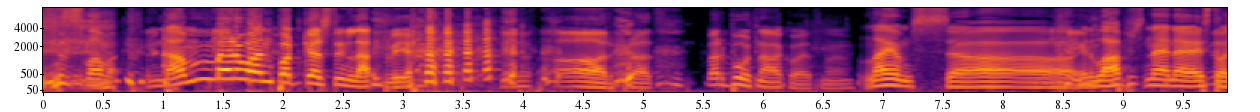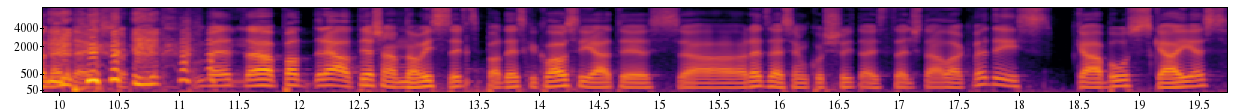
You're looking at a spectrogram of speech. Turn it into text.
Slava. Number one podcast in Latvijā. Ārprāts. Varbūt nākotnē. Lai jums uh, ir labs, nē, nē, es to neteikšu. Bet uh, pal- reāli tiešām no visas sirds paldies, ka klausījāties. Uh, redzēsim, kurš šitais ceļš tālāk vedīs, kā būs, kā ies.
